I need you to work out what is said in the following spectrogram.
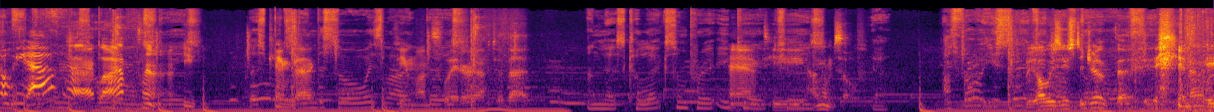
Oh, he yeah? Yeah, I laughed. Huh, he came back a few months this. later after that, And let's collect some pretty and he hung himself. I thought you said We always used to joke that, you know, he,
